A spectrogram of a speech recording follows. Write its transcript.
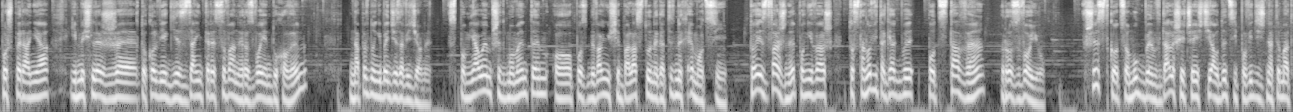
poszperania i myślę, że ktokolwiek jest zainteresowany rozwojem duchowym, na pewno nie będzie zawiedziony. Wspomniałem przed momentem o pozbywaniu się balastu negatywnych emocji. To jest ważne, ponieważ to stanowi tak jakby podstawę rozwoju. Wszystko, co mógłbym w dalszej części audycji powiedzieć na temat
